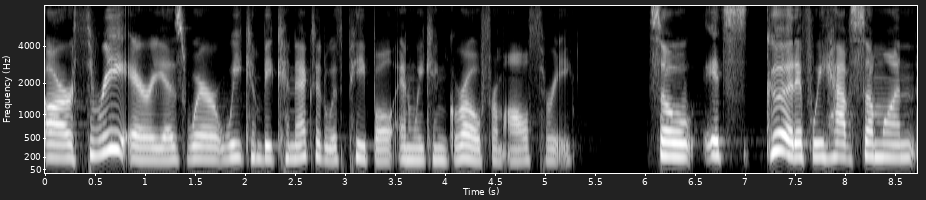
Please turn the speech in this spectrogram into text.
are three areas where we can be connected with people and we can grow from all three. So it's good if we have someone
